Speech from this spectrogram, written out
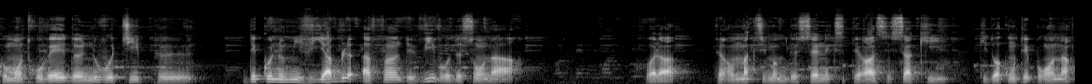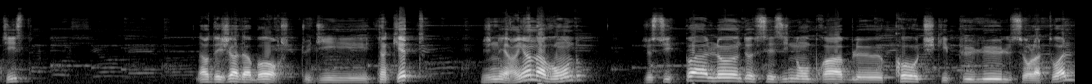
comment trouver de nouveaux types euh, d'économies viables afin de vivre de son art. Voilà, faire un maximum de scènes, etc. C'est ça qui, qui doit compter pour un artiste. Alors déjà, d'abord, je te dis, t'inquiète, je n'ai rien à vendre. Je ne suis pas l'un de ces innombrables coachs qui pullulent sur la toile,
